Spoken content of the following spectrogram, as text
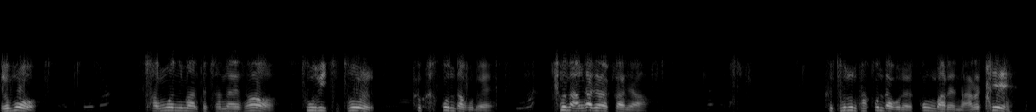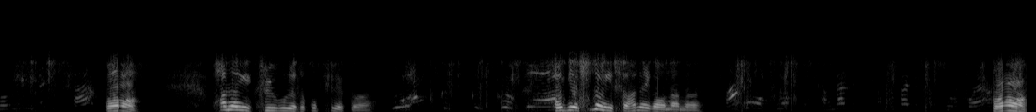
여보, 장모님한테 전화해서 돌 있지, 돌. 그거 갖고 온다고 그래. 그건 안 가져갈 거 아니야. 그 돌은 갖고 온다고 그래. 꼭 말해. 알았지? 어. 환영이 귤굴에서 꼭 필요해, 그거. 거기에 수정 있어, 한혜가 원하는. 어.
